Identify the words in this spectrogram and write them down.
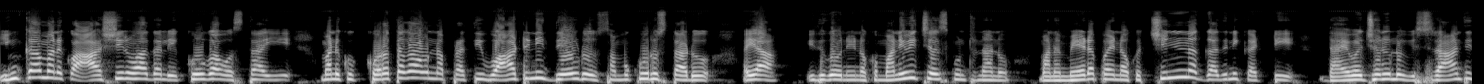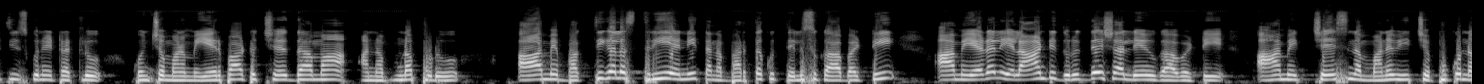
ఇంకా మనకు ఆశీర్వాదాలు ఎక్కువగా వస్తాయి. మనకు కొరతగా ఉన్న ప్రతి వాటిని దేవుడు సమకూరుస్తాడు. అయ్యా ఇదిగో నేను ఒక మనవి చేసుకుంటున్నాను. మన మేడ పైన ఒక చిన్న గదిని కట్టి దైవజనులు విశ్రాంతి తీసుకునేటట్లు కొంచెం మనం ఏర్పాటు చేద్దామా అన్నప్పుడు ఆమె భక్తిగల స్త్రీ అని తన భర్తకు తెలుసు కాబట్టి ఆమె ఎడలు ఎలాంటి దురుద్దేశాలు లేవు కాబట్టి ఆమె చేసిన మనవి చెప్పుకున్న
